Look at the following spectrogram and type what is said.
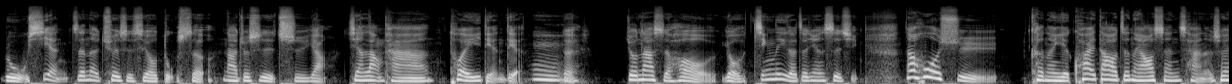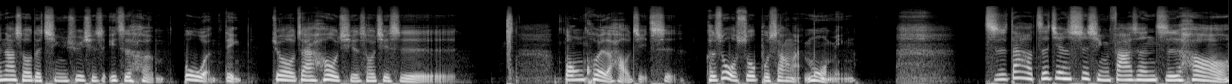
乳腺真的确实是有堵塞，那就是吃药，先让它退一点点。嗯，对，就那时候有经历了这件事情，那或许可能也快到真的要生产了，所以那时候的情绪其实一直很不稳定，就在后期的时候其实 崩溃了好几次，可是我说不上来莫名。直到这件事情发生之后，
